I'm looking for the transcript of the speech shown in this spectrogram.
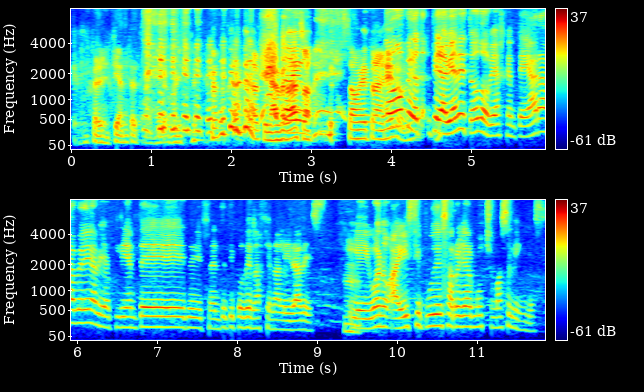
Qué diferencia entre extranjeros. Al final, ¿verdad? Son, son extranjeros. No, pero, pero había de todo, había gente árabe, había clientes de diferentes tipos de nacionalidades. Mm. Y, bueno, ahí sí pude desarrollar mucho más el inglés.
